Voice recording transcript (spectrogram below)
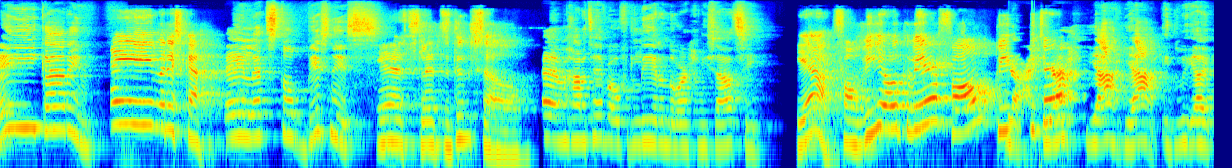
Hey Karin. Hey Mariska. Hey, let's talk business. Yes, let's do so. En we gaan het hebben over de lerende organisatie. Ja, van wie ook weer? Van Pieter? ja, ja. ja. Ik, doe- ja, we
